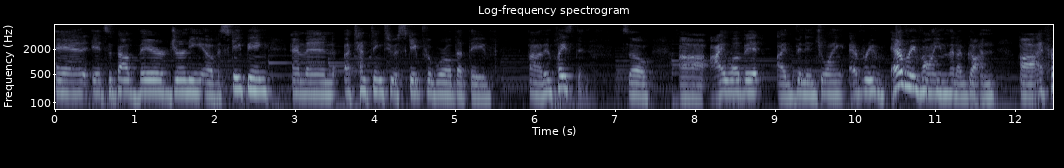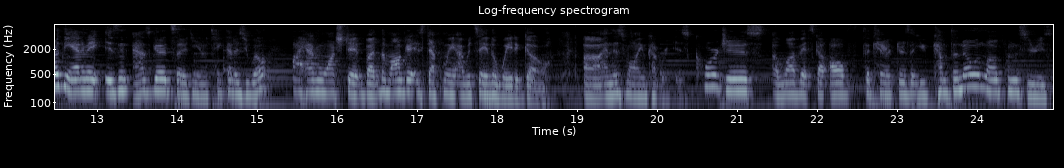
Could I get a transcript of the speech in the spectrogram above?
and it's about their journey of escaping and then attempting to escape the world that they've uh, been placed in. So uh, I love it. I've been enjoying every every volume that I've gotten. Uh, I've heard the anime isn't as good, so you know take that as you will. I haven't watched it, but the manga is definitely, I would say, the way to go. Uh, and this volume cover is gorgeous. I love it. It's got all the characters that you come to know and love from the series.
